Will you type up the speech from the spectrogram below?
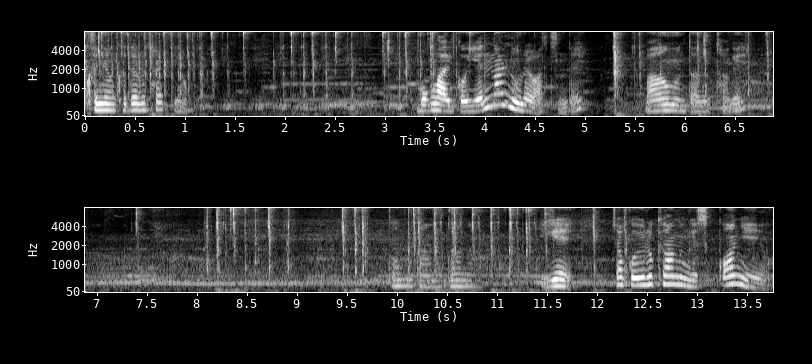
그냥 그대로 탈게요. 뭔가 이거 옛날 노래 같은데? 마음은 따뜻하게. 딴딴딴. 이게 자꾸 이렇게 하는 게 습관이에요.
